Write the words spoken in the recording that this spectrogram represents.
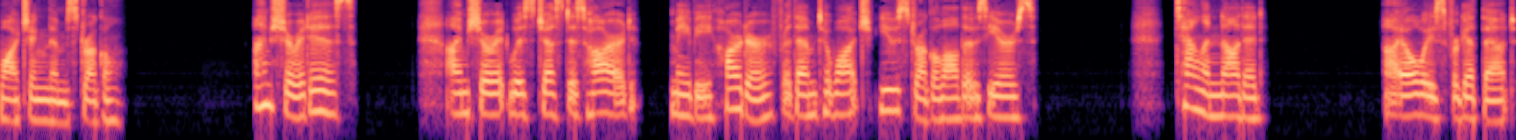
watching them struggle. I'm sure it is. I'm sure it was just as hard, maybe harder, for them to watch you struggle all those years. Talon nodded. I always forget that.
